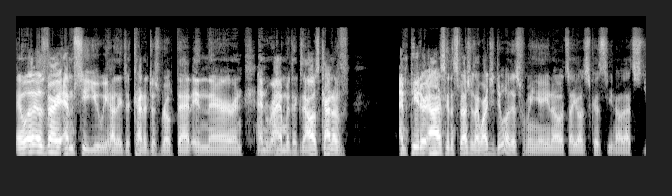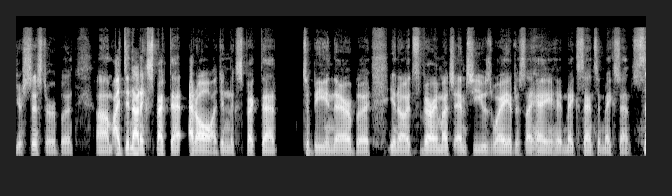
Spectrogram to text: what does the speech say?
it was very MCU-y how they just kind of just wrote that in there and and ran with it. Cause I was kind of and Peter asking especially like, why'd you do all this for me? You know, it's like oh, it's because you know that's your sister. But um, I did not expect that at all. I didn't expect that to be in there, but you know, it's very much MCU's way of just like, hey, it makes sense. It makes sense.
